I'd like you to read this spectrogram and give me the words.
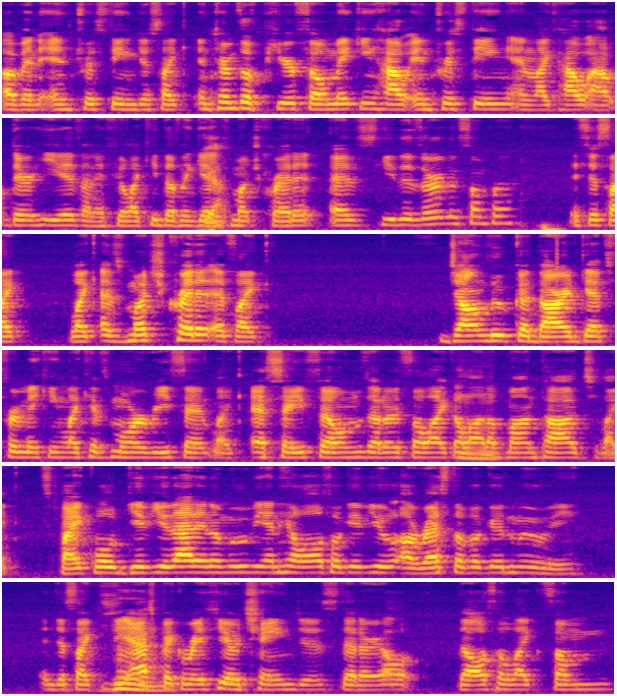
of an interesting just like in terms of pure filmmaking how interesting and like how out there he is and i feel like he doesn't get Yeah. as much credit as he deserves in some point it's just like like as much credit as like Jean-Luc Godard gets for making like his more recent like essay films that are so like a lot mm-hmm. of montage. Like Spike will give you that in a movie, and he'll also give you a rest of a good movie, and just like the hmm. aspect ratio changes that are all that also like some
